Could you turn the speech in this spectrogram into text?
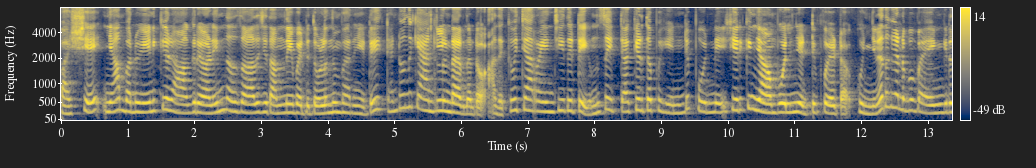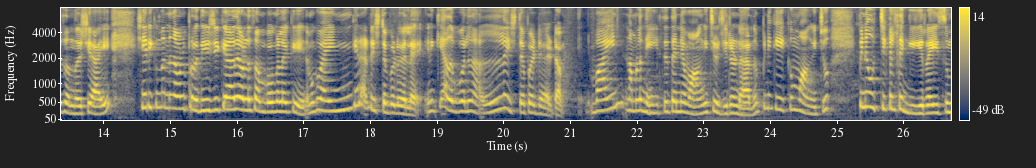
പക്ഷേ ഞാൻ പറഞ്ഞു എനിക്കൊരു ആഗ്രഹമാണ്. ഇന്നത് സാധിച്ച് തന്നേ പറ്റത്തുള്ളൂ എന്നും പറഞ്ഞിട്ട് രണ്ടുമൂന്ന് ക്യാൻഡിൽ ഉണ്ടായിരുന്നു കേട്ടോ. അതൊക്കെ വെച്ച് അറേഞ്ച് ചെയ്തിട്ടേ ഒന്ന് സെറ്റാക്കി എടുത്തപ്പോൾ എന്റെ പൊന്നെ ശരിക്കും ഞാൻ പോലും ഞെട്ടിപ്പോയി കേട്ടോ. കുഞ്ഞിനത് കണ്ടപ്പോൾ ഭയങ്കര സന്തോഷമായി ശരിക്കും പറഞ്ഞാൽ നമ്മൾ പ്രതീക്ഷിക്കാതെ ഉള്ള സംഭവങ്ങളൊക്കെ നമുക്ക് ഭയങ്കരമായിട്ട് ഇഷ്ടപ്പെടുമല്ലേ എനിക്ക് അതുപോലെ നല്ല ഇഷ്ടപ്പെട്ടു കേട്ടോ. വൈൻ നമ്മൾ നേരത്തെ തന്നെ വാങ്ങിച്ച് വെച്ചിട്ടുണ്ടായിരുന്നു. പിന്നെ കേക്കും വാങ്ങിച്ചു. പിന്നെ ഉച്ചക്കലത്തെ ഗീ റൈസും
